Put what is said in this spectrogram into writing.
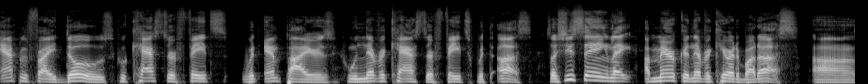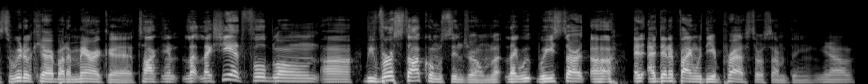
amplify those who cast their fates with empires who never cast their fates with us. So she's saying like America never cared about us. Uh, so we don't care about America. Talking like, like she had full blown uh, reverse Stockholm syndrome. Like, like we, we start uh, identifying with the oppressed or something. You know.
